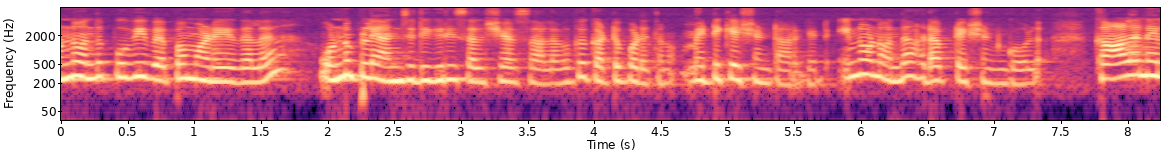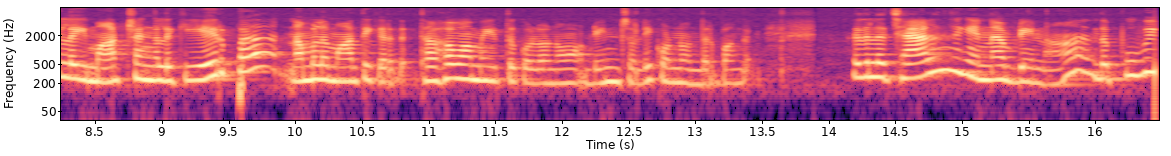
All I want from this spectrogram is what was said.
ஒன்று வந்து புவி வெப்பமடைதலை ஒன்று புள்ளி அஞ்சு டிகிரி செல்சியஸ் அளவுக்கு கட்டுப்படுத்தணும். மெடிக்கேஷன் டார்கெட் இன்னொன்று வந்து அடாப்டேஷன் கோல் காலநிலை மாற்றங்களுக்கு ஏற்ப நம்மளை மாற்றிக்கிறது தகவமைத்து கொள்ளணும் அப்படின்னு சொல்லி கொண்டு வந்திருப்பாங்க. இதில் சேலஞ்சிங் என்ன அப்படின்னா இந்த புவி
